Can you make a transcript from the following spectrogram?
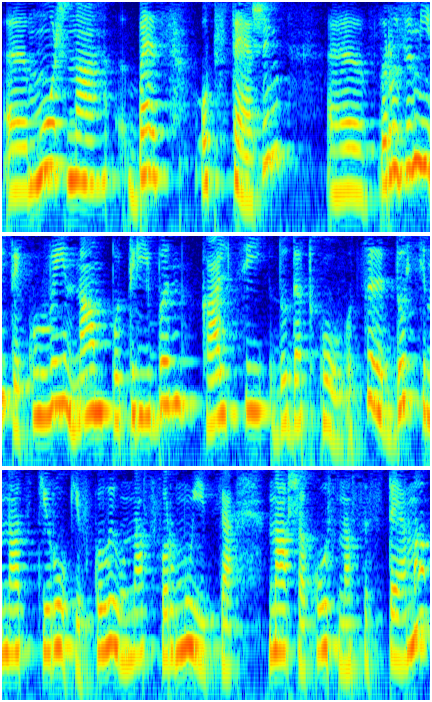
е, можна без обстежень розуміти, коли нам потрібен кальцій додатково. Це до 17 років, коли у нас формується наша косна система.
